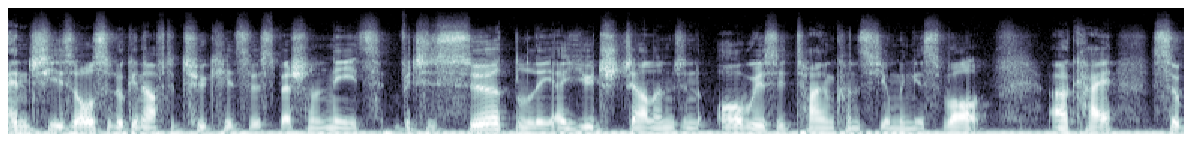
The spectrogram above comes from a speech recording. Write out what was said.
and she's also looking after two kids with special needs, which is certainly a huge challenge and obviously time consuming as well. Okay, so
